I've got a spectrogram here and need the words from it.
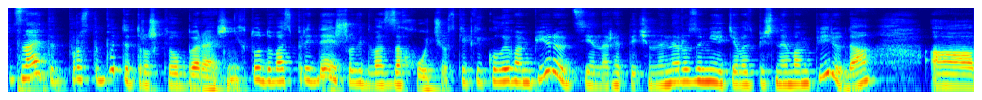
Тут, знаєте, просто будьте трошки обережні, хто до вас прийде і що від вас захоче. Оскільки, коли вампіри ці енергетичні не розуміють, я вас більш не вампірю, да? а,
